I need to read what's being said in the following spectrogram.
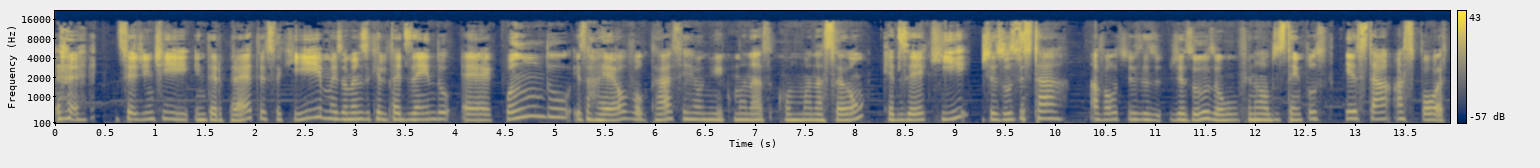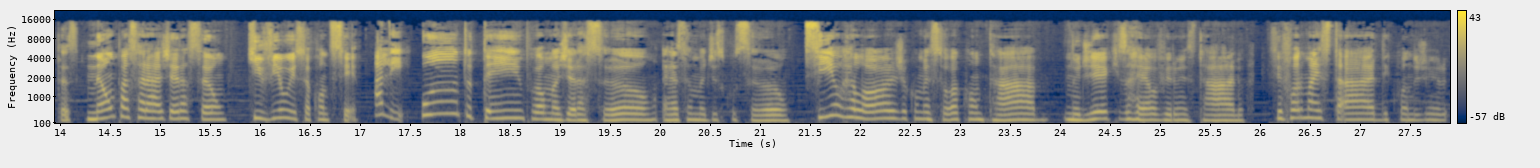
se a gente interpreta isso aqui, mais ou menos o que ele está dizendo é quando Israel voltar a se reunir como uma, como uma nação, quer dizer que Jesus está a volta de Jesus, ou o final dos tempos, está às portas. Não passará a geração que viu isso acontecer. Ali, quanto tempo é uma geração? Essa é uma discussão. Se o relógio começou a contar no dia que Israel virou um estado, se for mais tarde, quando Jer-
